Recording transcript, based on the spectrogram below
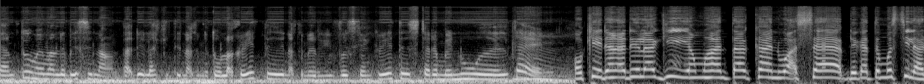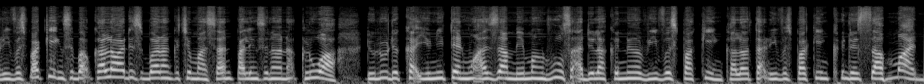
time tu memang lebih senang tak adalah kita nak kena tolak kereta nak kena reversekan kereta secara manual kan mm. Okey dan ada lagi yang menghantarkan WhatsApp dia kata mestilah reverse parking sebab kalau ada sebarang kecemasan paling senang nak keluar dulu dekat unit 10 Muazzam memang rules adalah kena reverse parking kalau tak reverse parking kena saman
